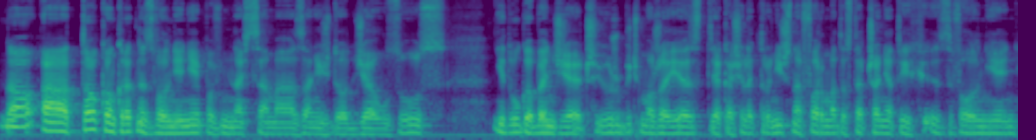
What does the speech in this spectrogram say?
no a to konkretne zwolnienie powinnaś sama zanieść do oddziału ZUS. Niedługo będzie, czy już być może jest jakaś elektroniczna forma dostarczania tych zwolnień,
